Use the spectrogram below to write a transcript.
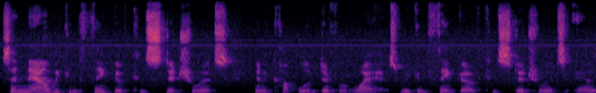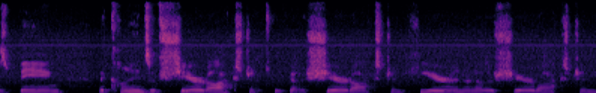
So now we can think of constituents in a couple of different ways. We can think of constituents as being the kinds of shared oxygens. We've got a shared oxygen here and another shared oxygen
